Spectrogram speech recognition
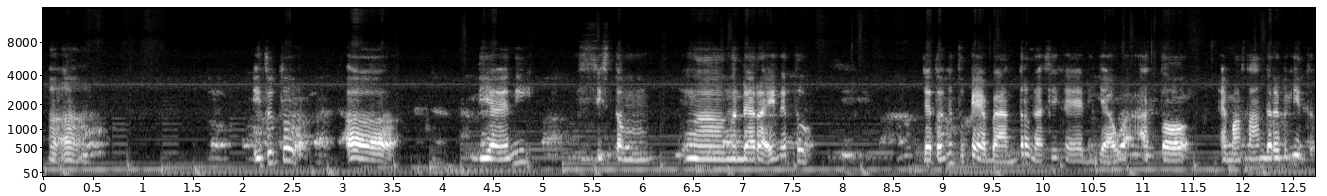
Heeh. itu tuh eh, dia ini sistem nge- ngendarainnya tuh jatuhnya tuh kayak banter nggak sih kayak di Jawa atau emang standar begitu?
